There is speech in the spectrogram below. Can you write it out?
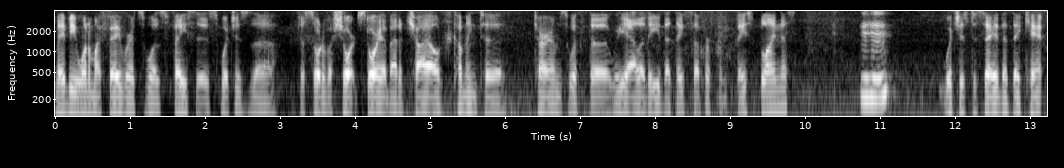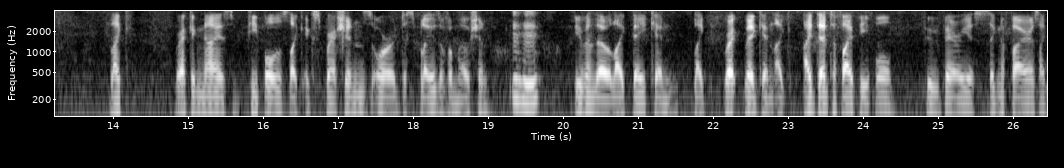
maybe one of my favorites was Faces, which is the just sort of a short story about a child coming to terms with the reality that they suffer from face blindness Mm-hmm. which is to say that they can't like recognize people's like expressions or displays of emotion Mm-hmm. even though like they can like rec- they can like identify people through various signifiers like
